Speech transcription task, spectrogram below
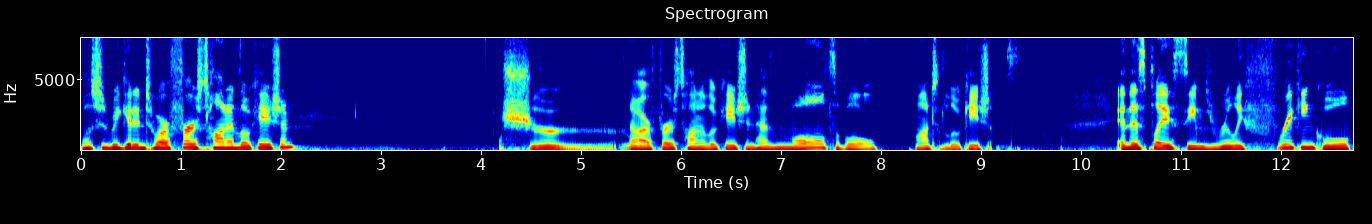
Well, should we get into our first haunted location? Sure. No, our first haunted location has multiple haunted locations. And this place seems really freaking cool.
